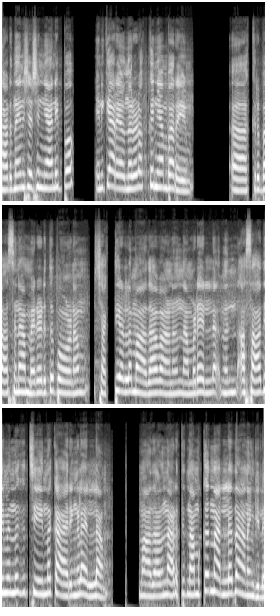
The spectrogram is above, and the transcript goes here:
നടന്നതിന് ശേഷം ഞാനിപ്പോൾ എനിക്കറിയാവുന്നവരോടൊക്കെ ഞാൻ പറയും കൃപാസന അമ്മയുടെ അടുത്ത് പോകണം. ശക്തിയുള്ള മാതാവാണ്. നമ്മുടെ എല്ലാ അസാധ്യമെന്ന് ചെയ്യുന്ന കാര്യങ്ങളെല്ലാം മാതാവ് നടത്തി നമുക്ക് നല്ലതാണെങ്കിൽ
